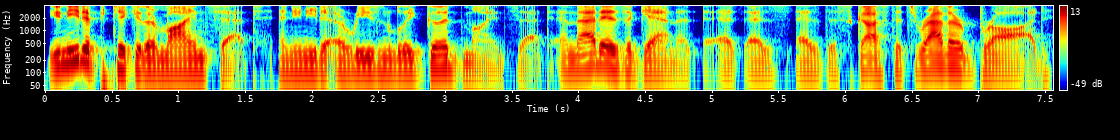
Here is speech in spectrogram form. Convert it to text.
You need a particular mindset, and you need a reasonably good mindset, and that is again, as as discussed, it's rather broad.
